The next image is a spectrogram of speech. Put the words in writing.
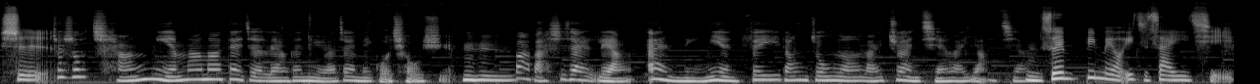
是，就是说常年妈妈带着两个女儿在美国求学，嗯哼，爸爸是在两岸里面飞当中呢来赚钱来养家，嗯，所以并没有一直在一起，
